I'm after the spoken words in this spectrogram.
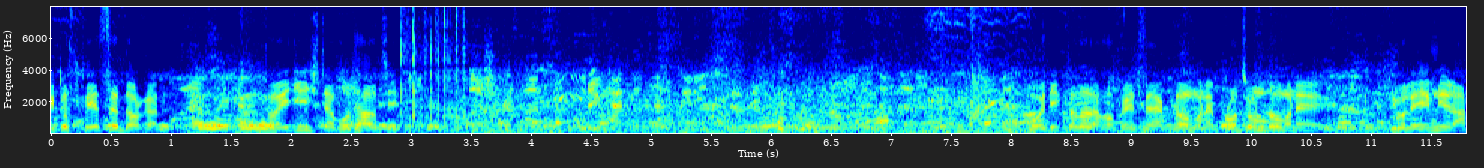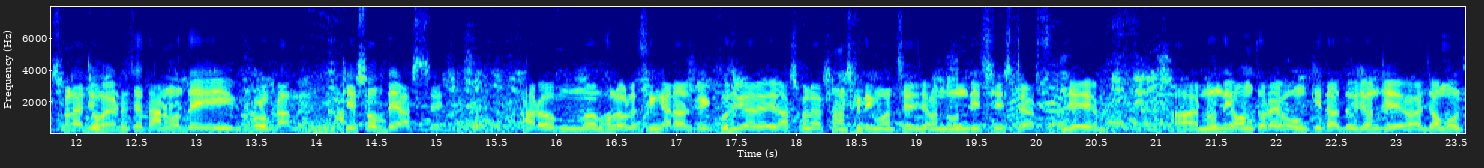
একটু স্পেসের দরকার। তো এই জিনিসটা বোঝা উচিত। ওই দিকটা তো দেখো ফ্রেন্ডস একদম মানে প্রচণ্ড মানে কী বলে, এমনি রাসমেলায় জমে উঠেছে, তার মধ্যে এই প্রোগ্রাম কেশব দে আসছে। আরও ভালো ভালো সিঙ্গার আসবে কুচবিহার এই রাসমেলার সাংস্কৃতিক মঞ্চে, যেমন নন্দী সিস্টার্স যে নন্দী, অন্তরা এবং অঙ্কিতা দুজন যে যমজ,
